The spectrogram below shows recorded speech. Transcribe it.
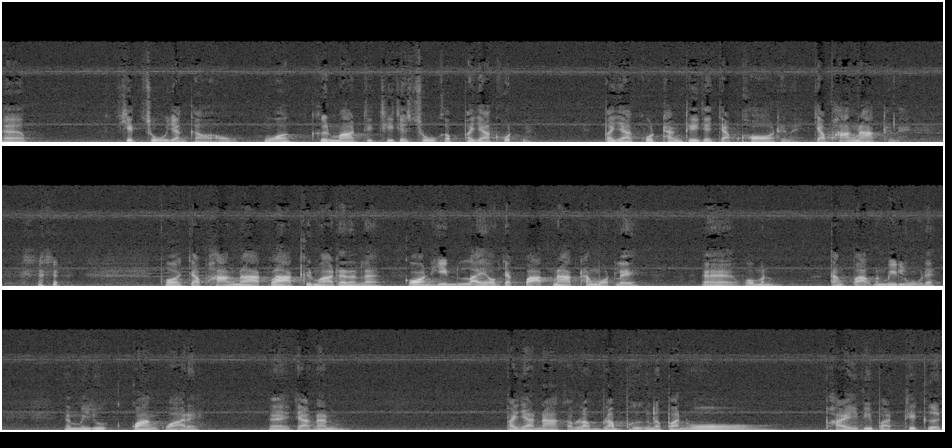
เออคิดสู้อย่างเก่า เอาหัวขึ้นมาที่ที่จะสู้กับพญาคตพญาคตทั้งที่จะจับคอถึงไหนจับหางนาคถึงไหนพอจับหางนาคลากขึ้นมาเท่านั้นแหละก้อนหินไหลออกจากปากนาคทั้งหมดเลย เออเพราะมันตั้งปากมันมีรูเด้มีรูกว้างกว่าเด้จากนั้นพญานาคกับลำลำพึงละปันโอ้ภัยวิบัติที่เกิด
